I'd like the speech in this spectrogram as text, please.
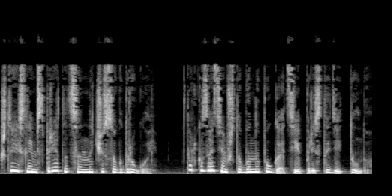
Что, если им спрятаться на часок-другой? Только за тем, чтобы напугать и пристыдить Туну.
